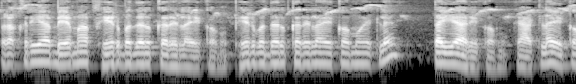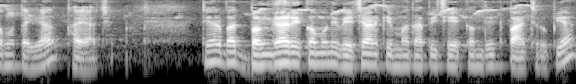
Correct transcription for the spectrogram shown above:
પ્રક્રિયા બેમાં ફેરબદલ કરેલા એકમો. ફેરબદલ કરેલા એકમો એટલે તૈયાર એકમો, કે આટલા એકમો તૈયાર થયા છે. ત્યારબાદ ભંગાર એકમોની વેચાણ કિંમત આપી છે એકમ દીઠ પાંચ રૂપિયા.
